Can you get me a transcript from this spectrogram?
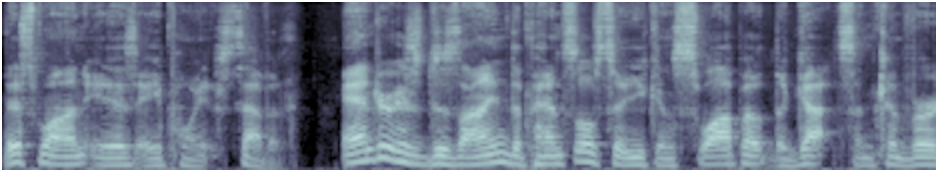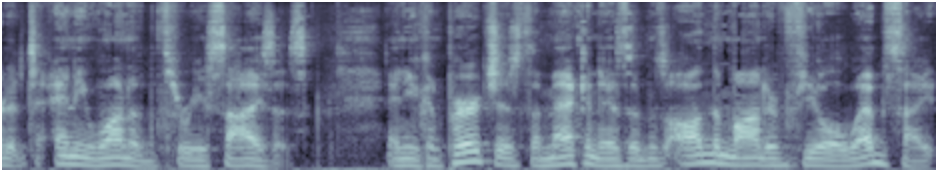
This one is a 0.7. Andrew has designed the pencil so you can swap out the guts and convert it to any one of the three sizes. And you can purchase the mechanisms on the Modern Fuel website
